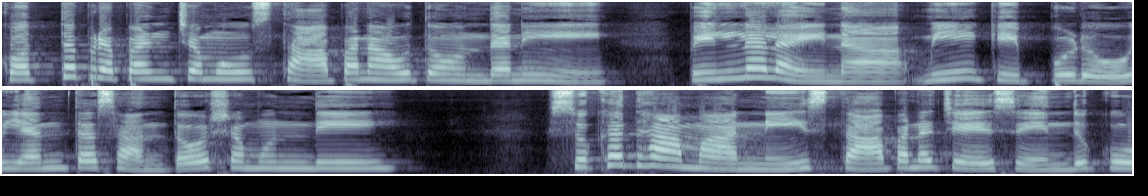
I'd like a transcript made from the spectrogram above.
కొత్త ప్రపంచము స్థాపన అవుతోందని పిల్లలైన మీకిప్పుడు ఎంత సంతోషముంది? సుఖధామాన్ని స్థాపన చేసేందుకు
